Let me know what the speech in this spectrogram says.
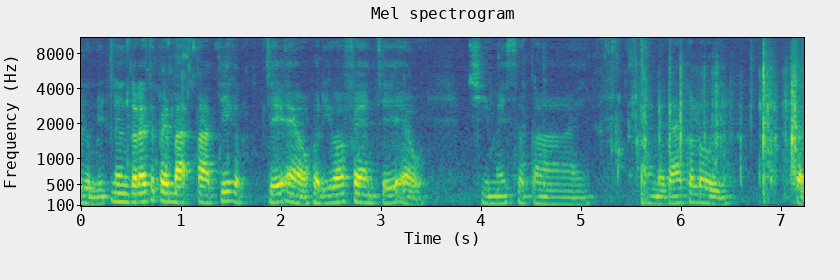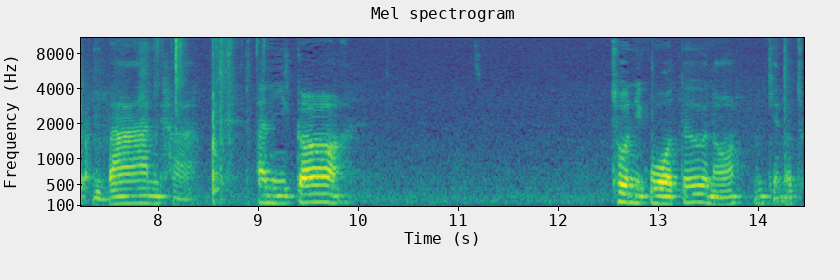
ดื่มนิดนึง ก็ได้จะไปปาร์ตี้กับ JL พอดีว่าแฟน JL ชีไม่สบายทางรายได้ก็เลย จดอยู่บ้านค่ะ อันนี้ก็โทนิกวอเตอร์เนาะ มันเขียนว่าโท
